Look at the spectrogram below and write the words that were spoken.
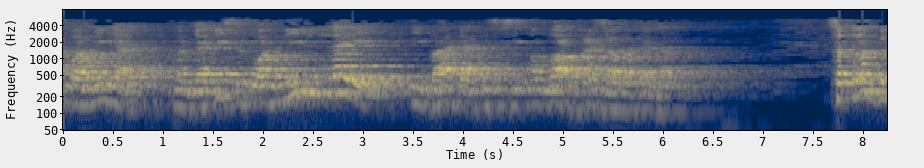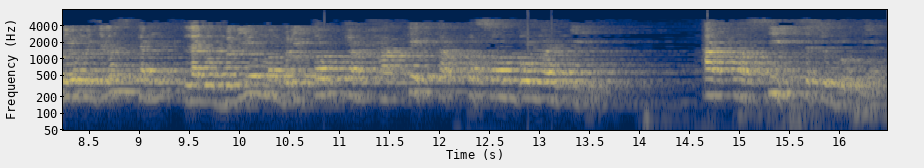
suaminya menjadi sebuah nilai ibadah di sisi Allah Azza wa Jalla. Setelah beliau menjelaskan, lalu beliau memberitahukan hakikat kesombongan itu. Apa sih sesungguhnya?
